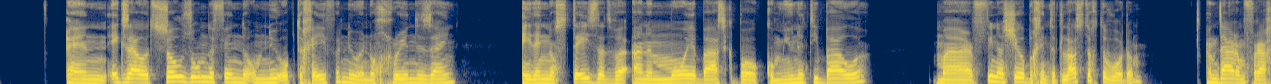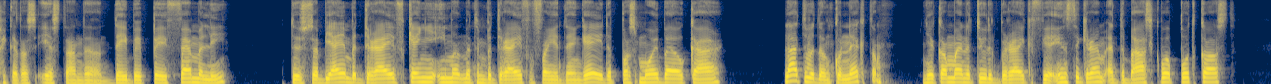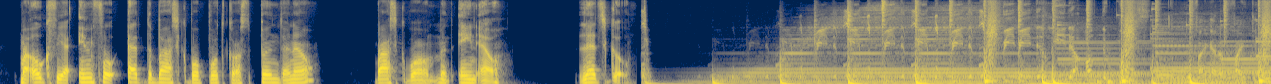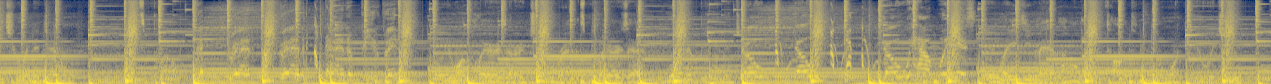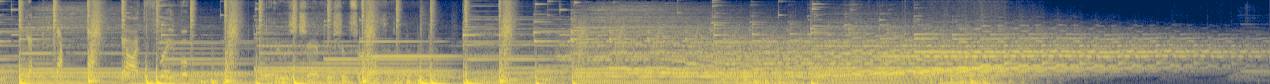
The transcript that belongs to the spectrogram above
En ik zou het zo zonde vinden om nu op te geven, nu we nog groeiende zijn. Ik denk nog steeds dat we aan een mooie basketbal community bouwen. Maar financieel begint het lastig te worden. En daarom vraag ik het als eerste aan de DBP Family. Dus heb jij een bedrijf, ken je iemand met een bedrijf waarvan je denkt, hé, hey, dat past mooi bij elkaar? Laten we dan connecten. Je kan mij natuurlijk bereiken via Instagram, at de. Maar ook via info at. Basketbal met 1 L. Let's go.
